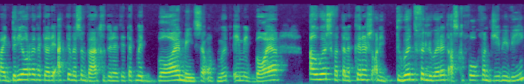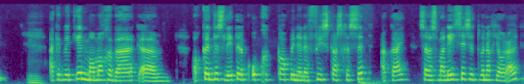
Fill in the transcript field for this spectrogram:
my 3 jaar wat ek daar die aktivisme werk gedoen het, het ek met baie mense ontmoet en met baie ouers wat hulle kinders aan die dood verloor het as gevolg van GBV. Hmm. Ek het met een mamma gewerk, ehm um, haar kind is letterlik opgekap en in 'n vrieskas gesit. Okay? Sy was maar net 26 jaar oud.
